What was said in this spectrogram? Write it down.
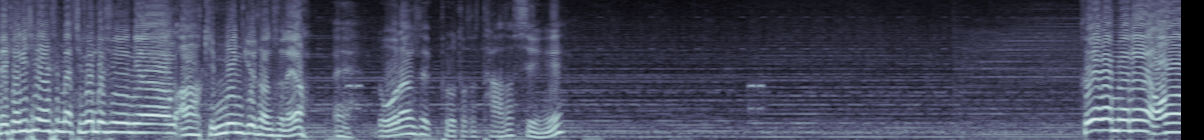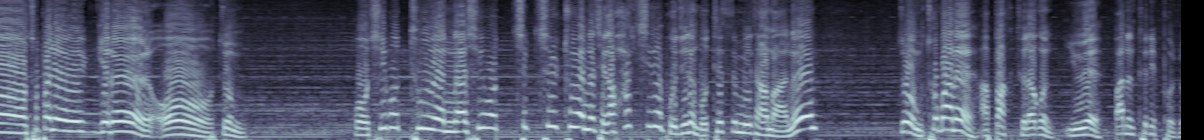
네, 경기 시작했습니다. 지금 보시는 형, 아, 김민규 선수네요. 네, 노란색 프로토스 5시. 그에 반면에, 어, 첫 번째 경기를, 어, 좀, 뭐, 15투였나, 15, 17투였나, 제가 확실히 보지는 못했습니다만은, 좀, 초반에 압박 드라군 이후에 빠른 트리플,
